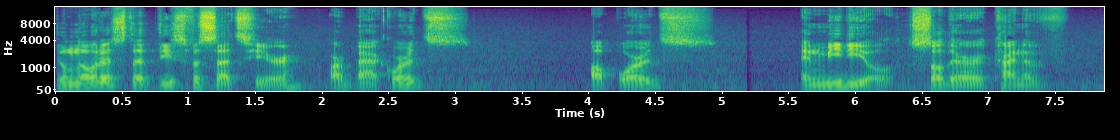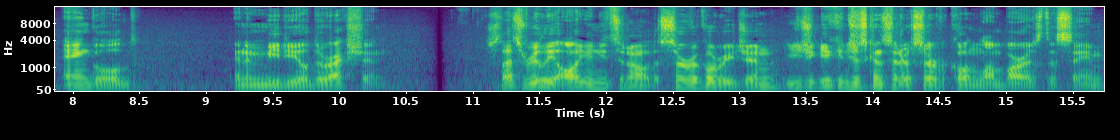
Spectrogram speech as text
You'll notice that these facets here are backwards, upwards, and medial. So they're kind of angled in a medial direction. So that's really all you need to know. The cervical region, you, you can just consider cervical and lumbar as the same.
